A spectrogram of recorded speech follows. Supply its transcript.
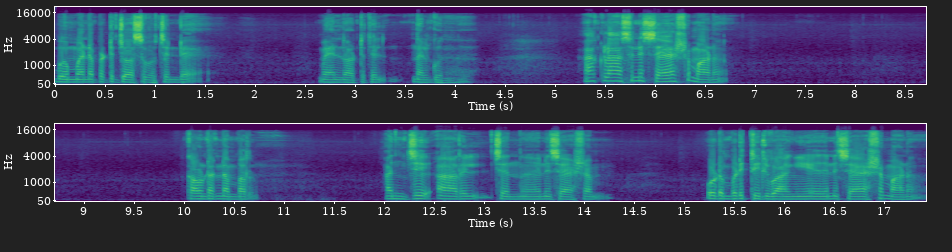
ബഹുമാനപ്പെട്ട ജോസഫ് അച്ഛന്റെ മേൽനോട്ടത്തിൽ നൽകുന്നത്. ആ ക്ലാസ്സിന് ശേഷമാണ് കൗണ്ടർ നമ്പർ അഞ്ച് ആറിൽ ചെന്നതിന് ശേഷം ഉടമ്പടി തിരുവാങ്ങിയതിന് ശേഷമാണ്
